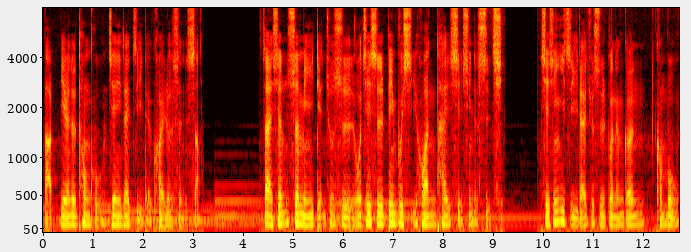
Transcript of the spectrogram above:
把别人的痛苦建立在自己的快乐身上。再先声明一点，就是我其实并不喜欢太血腥的事情。血腥一直以来就是不能跟恐怖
